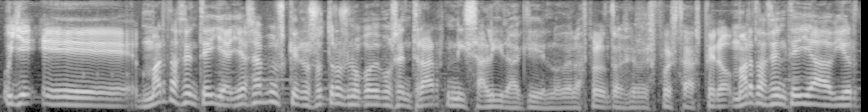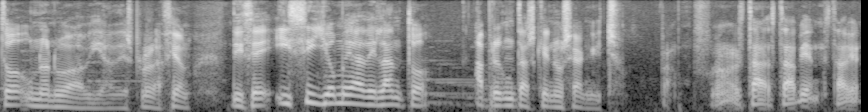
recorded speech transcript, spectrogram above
Oye, eh, Marta Centella, ya sabemos que nosotros no podemos entrar ni salir aquí en lo de las preguntas y respuestas, pero Marta Centella ha abierto una nueva vía de exploración. Dice, ¿y si yo me adelanto a preguntas que no se han hecho? Bueno, está, está bien, está bien.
